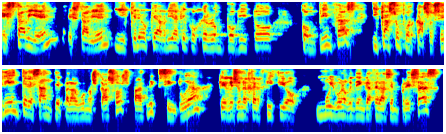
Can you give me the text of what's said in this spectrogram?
está bien, está bien, y creo que habría que cogerlo un poquito con pinzas y caso por caso. Sería interesante para algunos casos, Patrick, sin duda. Creo que es un ejercicio muy bueno que tienen que hacer las empresas,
